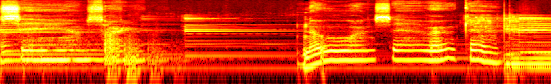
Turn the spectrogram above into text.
say I'm sorry. No one's ever can.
